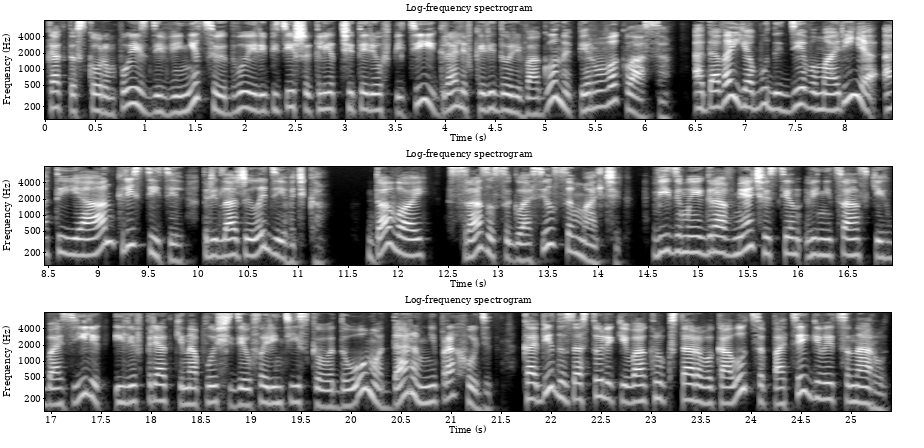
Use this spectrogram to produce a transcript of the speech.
Как-то в скором поезде в Венецию двое ребятишек лет 4-5 играли в коридоре вагона первого класса. «А давай я буду Дева Мария, а ты Иоанн Креститель», – предложила девочка. «Давай», – сразу согласился мальчик. Видимо, игра в мяч у стен венецианских базилик или в прятки на площади у Флорентийского дома даром не проходит. К обеду за столики вокруг старого колодца подтягивается народ.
